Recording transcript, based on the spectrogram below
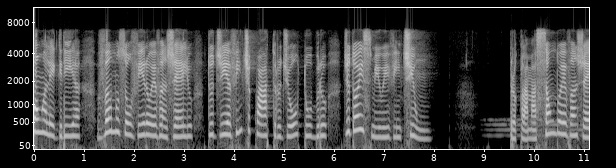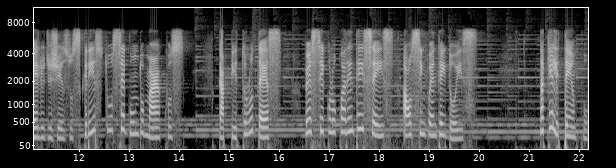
com alegria, vamos ouvir o Evangelho do dia 24 de outubro de 2021. Proclamação do Evangelho de Jesus Cristo segundo Marcos, capítulo 10, versículo 46 ao 52. Naquele tempo,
